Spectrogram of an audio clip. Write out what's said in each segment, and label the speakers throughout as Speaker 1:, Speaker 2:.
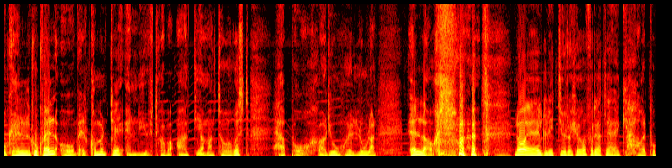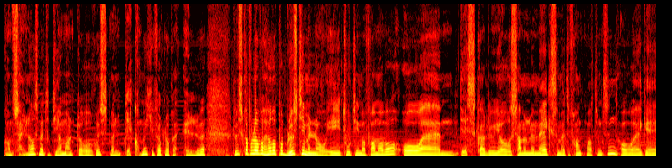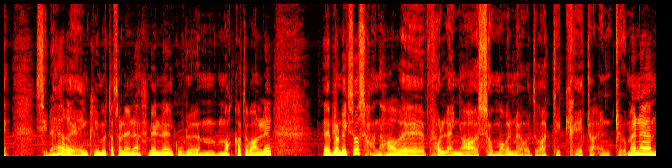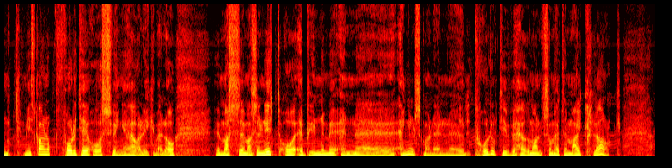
Speaker 1: God kveld, god kveld, og velkommen til en ny utgave av Diamanter og rust her på Radio Loland. Eller Nå er jeg litt ute å kjøre, at jeg har et program senere som heter Diamanter og rust, men det kommer ikke før klokka 11. Du skal få lov å høre på Bluestimen nå i to timer framover, og eh, det skal du gjøre sammen med meg, som heter Frank Martensen, og jeg er sitter her egentlig mutters alene. Min eh, gode makker til vanlig, eh, Bjørn Viksås, han har eh, forlenga sommeren med å dra til Kreta en tur. Men vi skal nok få det til å svinge her allikevel. Og masse, masse nytt. Og jeg begynner med en engelskmann, en produktiv herremann som heter Mike Clark.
